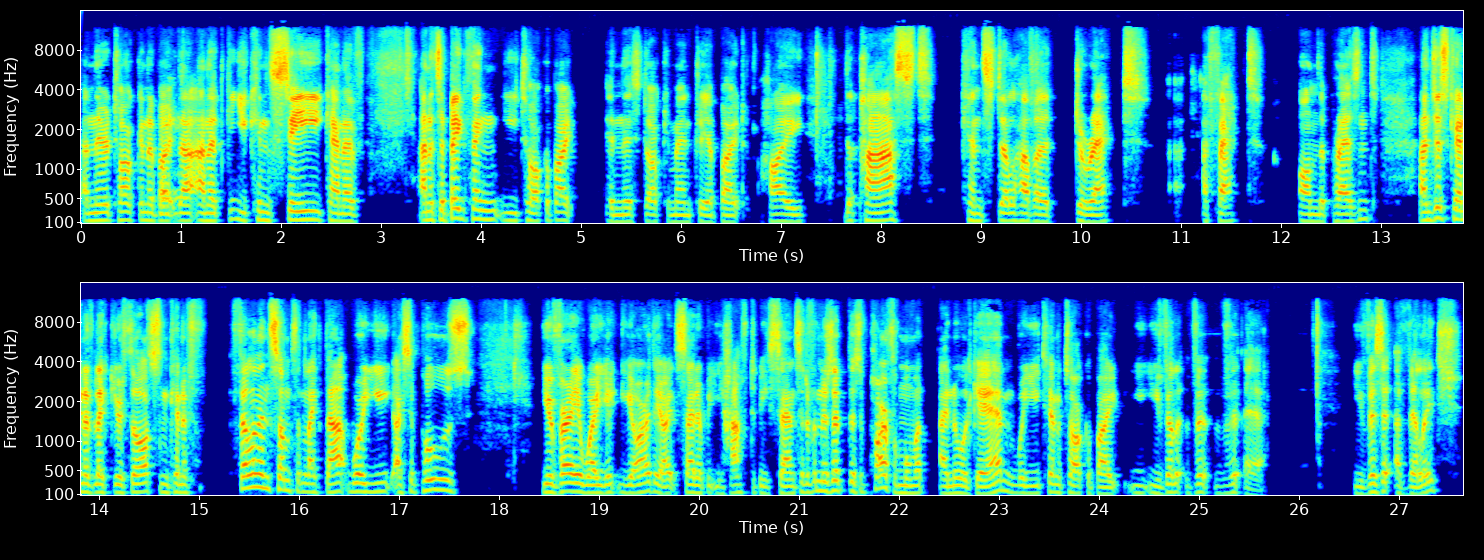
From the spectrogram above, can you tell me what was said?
and they're talking about mm-hmm. that, and it, you can see kind of, and it's a big thing you talk about in this documentary about how the past can still have a direct effect on the present, and just kind of like your thoughts and kind of filming something like that where you, I suppose, you're very aware you, you are the outsider, but you have to be sensitive. And there's a there's a powerful moment I know again where you kind of talk about you you, vi- vi- uh, you visit a village,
